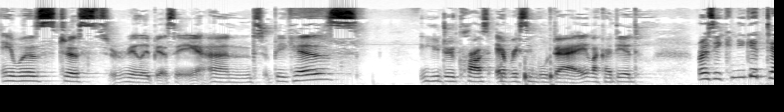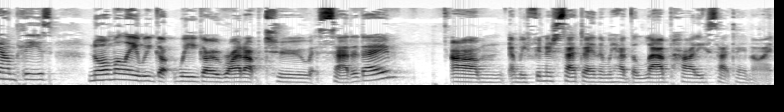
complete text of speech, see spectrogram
it was just really busy and because you do class every single day like I did Rosie can you get down please normally we go we go right up to Saturday um, and we finish Saturday and then we have the lab party Saturday night.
